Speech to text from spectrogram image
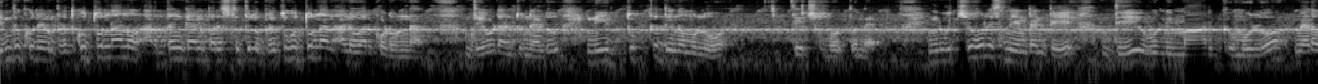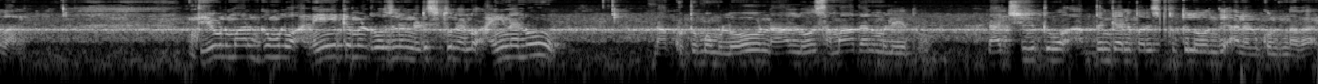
ఎందుకు నేను బ్రతుకుతున్నాను అర్థం కాని పరిస్థితుల్లో బ్రతుకుతున్నాను అని వారు కూడా ఉన్నారు. దేవుడు అంటున్నాడు నీ దుఃఖ దినములో తీర్చబోతున్నాయి. నువ్వు చేయవలసింది ఏంటంటే దేవుని మార్గములో నడవాలి. దేవుని మార్గంలో అనేకమైన రోజులు నడుస్తున్నాను. అయినను నా కుటుంబంలో నాలో సమాధానం లేదు. నా జీవితం అర్థం కాని పరిస్థితుల్లో ఉంది అని అనుకుంటున్నావా?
